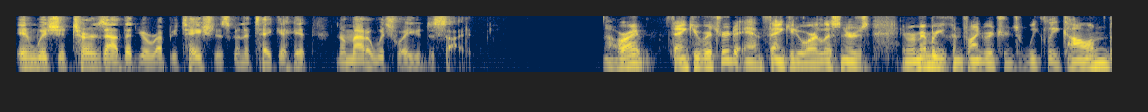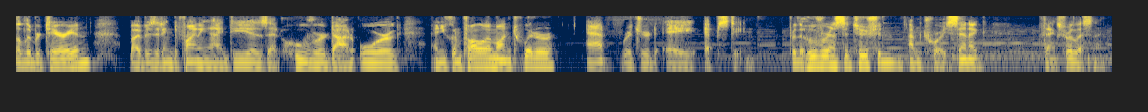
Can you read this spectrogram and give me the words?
in which it turns out that your reputation is going to take a hit no matter which way you decide it. All right. Thank you, Richard, and thank you to our listeners. And remember, you can find Richard's weekly column, The Libertarian, by visiting Defining Ideas at hoover.org, and you can follow him on Twitter at Richard A. Epstein. For the Hoover Institution, I'm Troy Senik. Thanks for listening.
